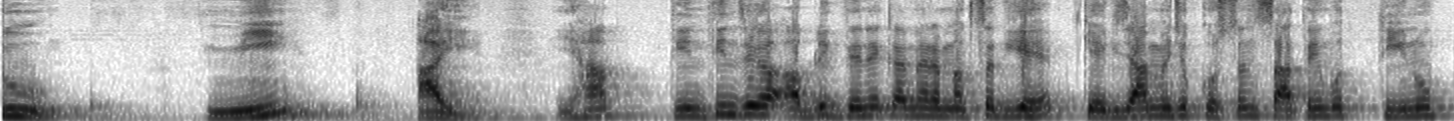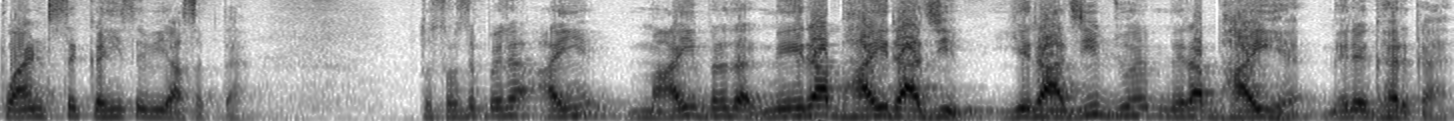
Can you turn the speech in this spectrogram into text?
to me I यहाँ तीन तीन जगह अब्लिक देने का मेरा मकसद यह है कि एग्ज़ाम में जो क्वेश्चन आते हैं वो तीनों पॉइंट से कहीं से भी आ सकता है। तो सबसे पहले आइए माई ब्रदर मेरा भाई राजीव, ये राजीव जो है मेरा भाई है, मेरे घर का है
